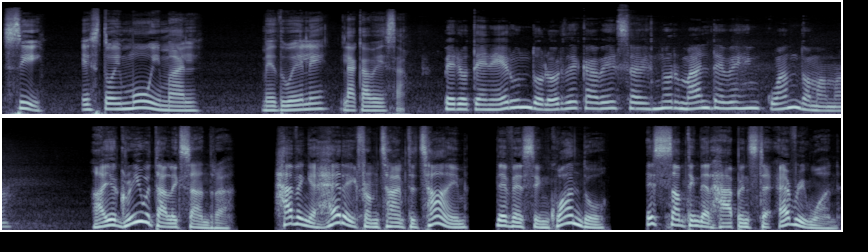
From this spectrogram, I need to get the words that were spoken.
Sí, estoy muy mal. Me duele la cabeza. Pero tener un dolor de cabeza es normal de vez en cuando, mamá. I agree with Alexandra. Having a headache from time to time, de vez en cuando, is something that happens to everyone.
